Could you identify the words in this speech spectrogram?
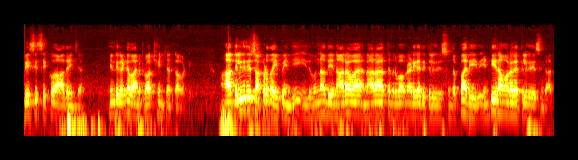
బీసీసీ ఎక్కువ ఆదరించారు. ఎందుకంటే వారిని ప్రోత్సహించారు కాబట్టి. ఆ తెలుగుదేశం అక్కడతో అయిపోయింది. ఇది ఉన్నది నారా నారా చంద్రబాబు నాయుడు గారి తెలుగుదేశం తప్ప అది ఎన్టీ రామారావు గారి తెలుగుదేశం కాదు.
